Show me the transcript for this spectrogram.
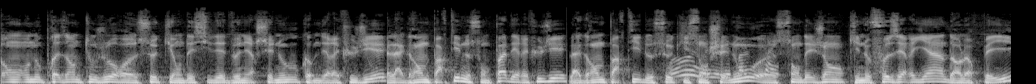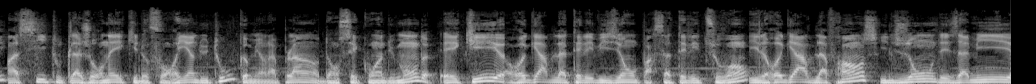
On, nous présente toujours euh, ceux qui ont décidé de venir chez nous comme des réfugiés. La grande partie ne sont pas des réfugiés. La grande partie de ceux qui sont chez nous euh, sont des gens qui ne faisaient rien dans leur pays, assis toute la journée et qui ne font rien du tout, comme il y en a plein dans ces coins du monde, et qui euh, regardent la télévision par satellite souvent. Ils regardent la France. Ils ont des amis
